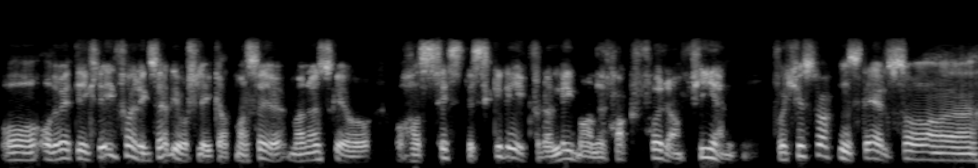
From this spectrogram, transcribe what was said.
Og, og, du vet, I krigføring så er det jo slik at man, ser, man ønsker å, å ha siste skrik, for da ligger man et hakk foran fienden. For Kystvaktens del så eh,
